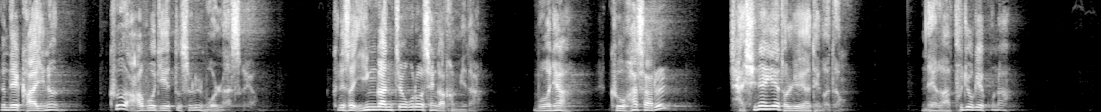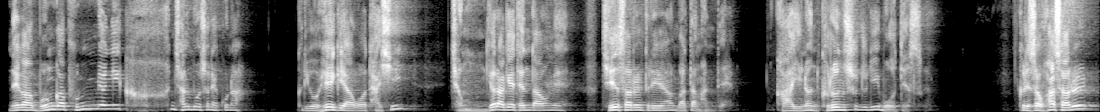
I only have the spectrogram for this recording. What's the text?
근데 가인은 그 아버지의 뜻을 몰랐어요. 그래서 인간적으로 생각합니다. 뭐냐? 그 화살을 자신에게 돌려야 되거든. 내가 부족했구나. 내가 뭔가 분명히 큰 잘못을 했구나. 그리고 회개하고 다시 정결하게 된 다음에 제사를 드려야 마땅한데 가인은 그런 수준이 못 됐어요. 그래서 화살을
